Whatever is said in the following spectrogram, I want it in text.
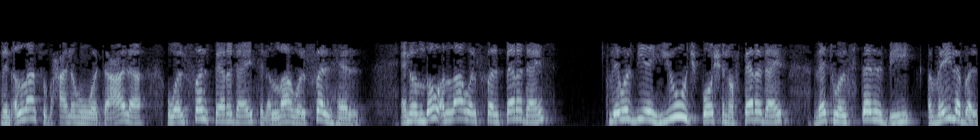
Then Allah subhanahu wa ta'ala will fill paradise and Allah will fill hell. And although Allah will fill paradise, there will be a huge portion of paradise that will still be available.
